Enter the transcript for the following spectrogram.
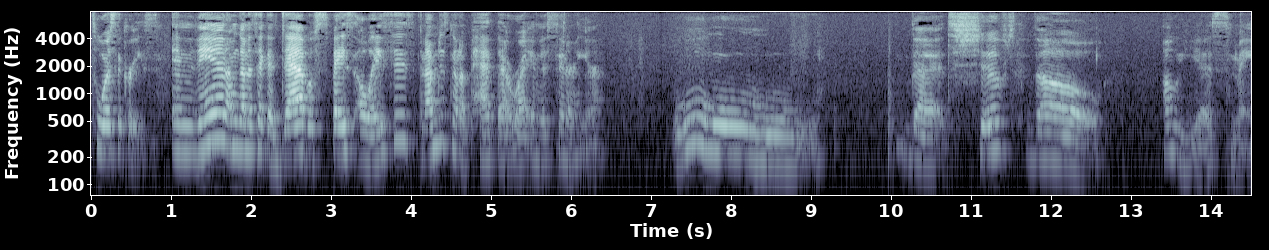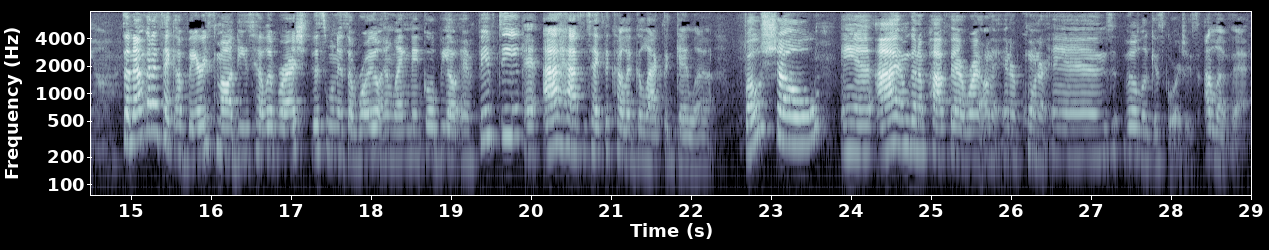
towards the crease. And then I'm going to take a dab of Space Oasis and I'm just going to pat that right in the center here. Ooh. That shift though. Oh yes, ma'am. So now I'm to take a very small detailer brush. This one is a Royal and Langnickel BOM 50 and I have to take the color Galactic Gala faux show and I am to pop that right on the inner corner and the look is gorgeous. I love that.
